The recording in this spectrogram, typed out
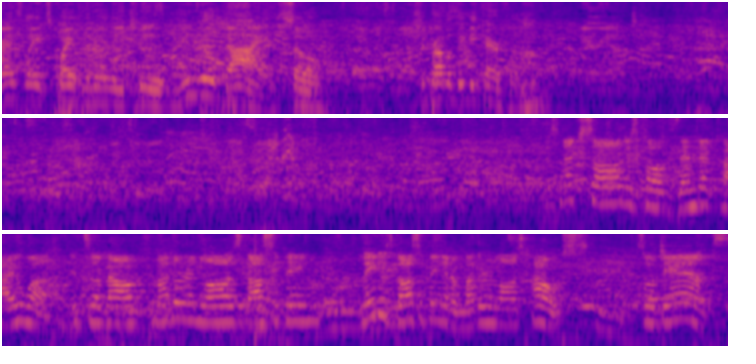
translates quite literally to "you will die." So, should probably be careful. This next song is called Zendakaiwa. It's about mother-in-laws gossiping, ladies gossiping at a mother-in-law's house. So dance.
